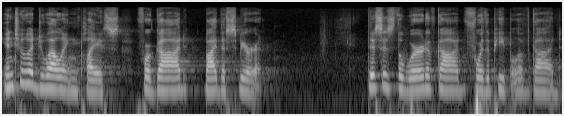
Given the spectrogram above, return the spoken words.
into a dwelling place for God by the Spirit. This is the word of God for the people of God.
